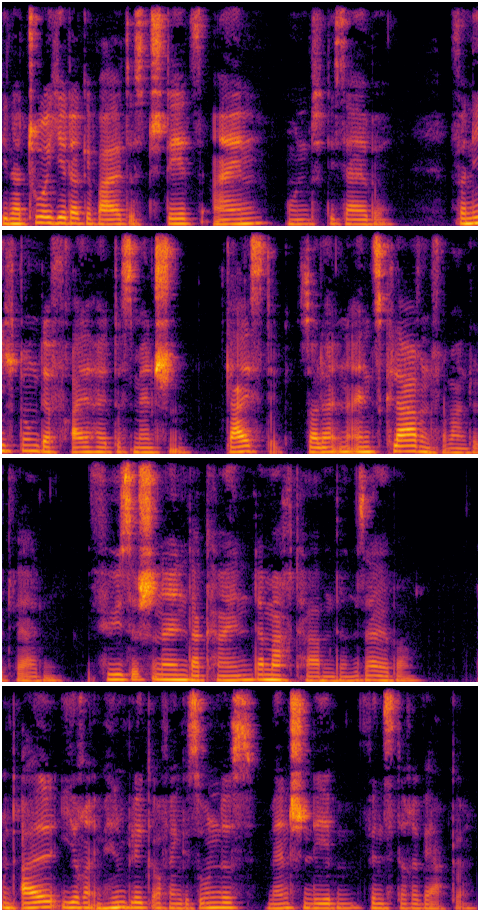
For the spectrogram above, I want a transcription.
Die Natur jeder Gewalt ist stets ein und dieselbe. Vernichtung der Freiheit des Menschen. Geistig soll er in einen Sklaven verwandelt werden, physisch in Lakaien der Machthabenden selber. Und all ihre im Hinblick auf ein gesundes Menschenleben finstere Werke.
